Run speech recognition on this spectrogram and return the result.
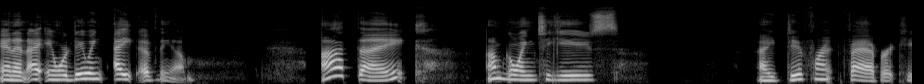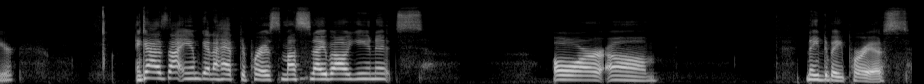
and an eight, and we're doing eight of them. I think I'm going to use a different fabric here. And guys, I am going to have to press my snowball units or um, need to be pressed.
